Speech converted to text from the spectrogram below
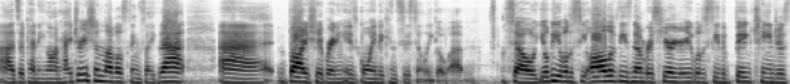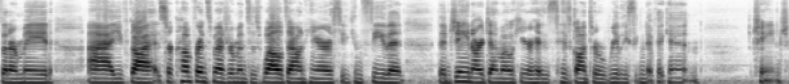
uh, depending on hydration levels, things like that. Uh, body shape rating is going to consistently go up. So you'll be able to see all of these numbers here. You're able to see the big changes that are made. Uh, you've got circumference measurements as well down here, so you can see that the Jane our demo here has has gone through a really significant change.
